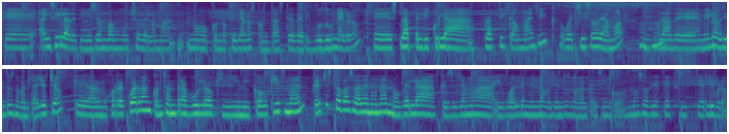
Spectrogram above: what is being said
que ahí sí la definición va mucho de la mano con lo que ya nos contaste del vudú negro, es la película Practical Magic o Hechizo de Amor, la de 1998, que a lo mejor recuerdan con Sandra Bullock y Nicole Kidman, que de hecho está basada en una novela que se llama igual de 1995. No sabía que existía el libro,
